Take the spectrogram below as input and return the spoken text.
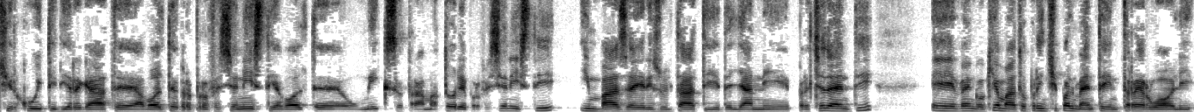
circuiti di regate, a volte per professionisti, a volte un mix tra amatori e professionisti, in base ai risultati degli anni precedenti e vengo chiamato principalmente in tre ruoli,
